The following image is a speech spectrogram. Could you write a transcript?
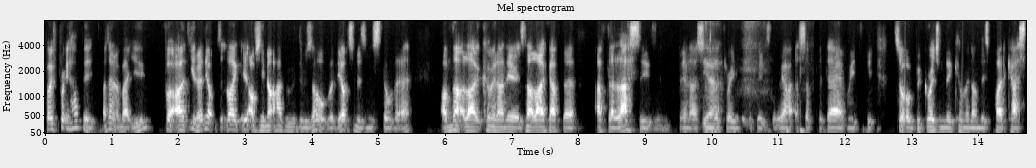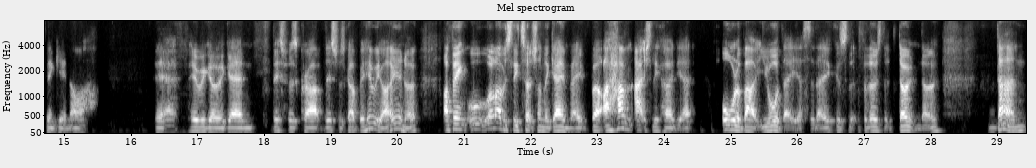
Both pretty happy. I don't know about you, but I, you know, the like obviously not happy with the result, but the optimism is still there. I'm not like coming on here. It's not like after after last season, you know, some yeah. of the three weeks that we had us to suffer there, we'd be sort of begrudgingly coming on this podcast thinking, oh, yeah, here we go again. This was crap. This was crap. But here we are, you know. I think we'll, we'll obviously touch on the game, mate, but I haven't actually heard yet all about your day yesterday because for those that don't know, Dan,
